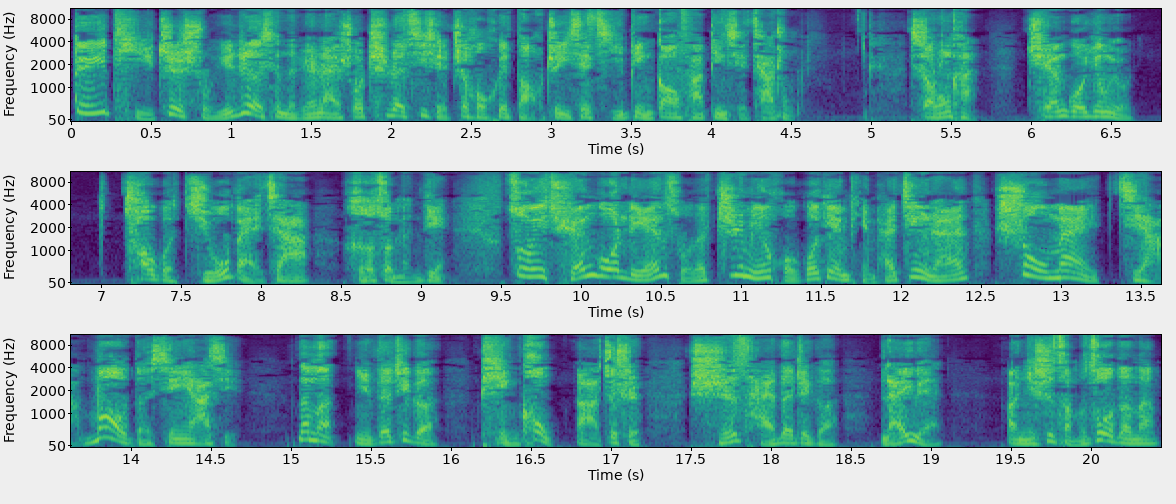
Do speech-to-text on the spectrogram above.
对于体质属于热性的人来说，吃了鸡血之后会导致一些疾病高发并且加重。小龙坎全国拥有。超过九百家合作门店，作为全国连锁的知名火锅店品牌，竟然售卖假冒的鲜鸭血。那么你的这个品控啊，就是食材的这个来源啊，你是怎么做的呢？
